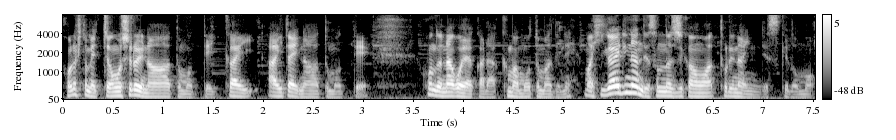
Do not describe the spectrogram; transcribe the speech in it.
この人めっちゃ面白いなと思って一回会いたいなと思って今度名古屋から熊本までね、まあ、日帰りなんでそんな時間は取れないんですけども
